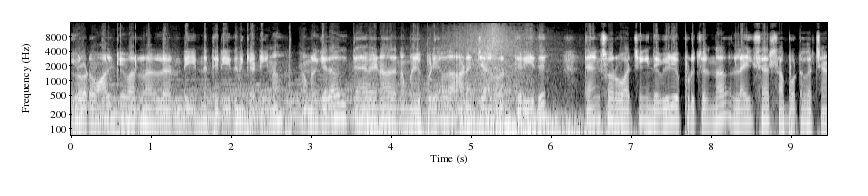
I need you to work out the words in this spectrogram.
இவரோட வாழ்க்கை வரலாறுலேருந்து என்ன தெரியுதுன்னு கேட்டிங்கன்னா நம்மளுக்கு ஏதாவது தேவைன்னா அதை நம்ம எப்படியாவது அடைஞ்சாகணும்னு தெரியுது. தேங்க்ஸ் ஃபார் வாட்சிங் இந்த வீடியோ பிடிச்சிருந்தா like share support our channel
